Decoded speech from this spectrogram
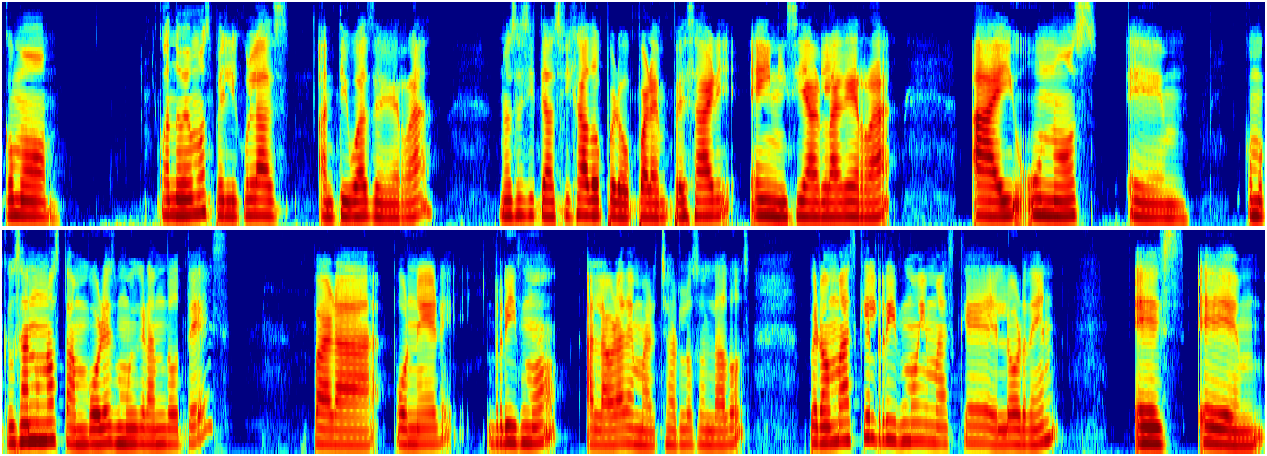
como cuando vemos películas antiguas de guerra, no sé si te has fijado, pero para empezar e iniciar la guerra hay unos, em, como que usan unos tambores muy grandotes para poner ritmo a la hora de marchar los soldados, pero más que el ritmo y más que el orden, es em,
